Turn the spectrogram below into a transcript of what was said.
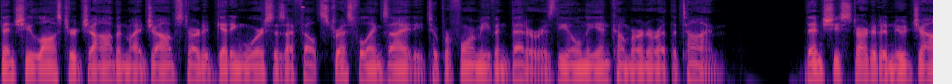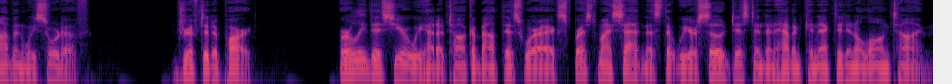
Then she lost her job and my job started getting worse as I felt stressful anxiety to perform even better as the only income earner at the time. Then she started a new job and we sort of drifted apart. Early this year we had a talk about this where I expressed my sadness that we are so distant and haven't connected in a long time.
